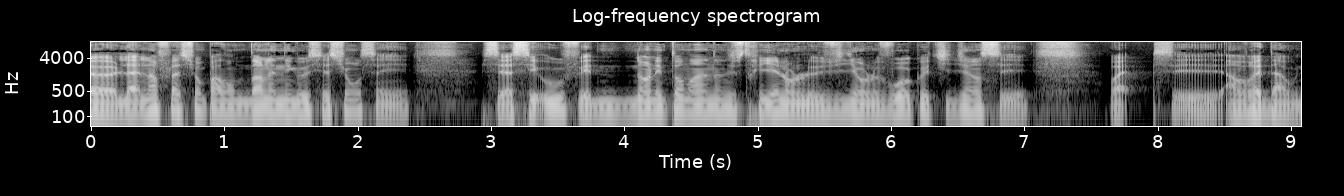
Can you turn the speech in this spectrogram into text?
euh, la- l'inflation pardon, dans la négociation c'est c'est assez ouf et dans les temps dans industriel on le vit, on le voit au quotidien, c'est ouais, c'est un vrai down.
